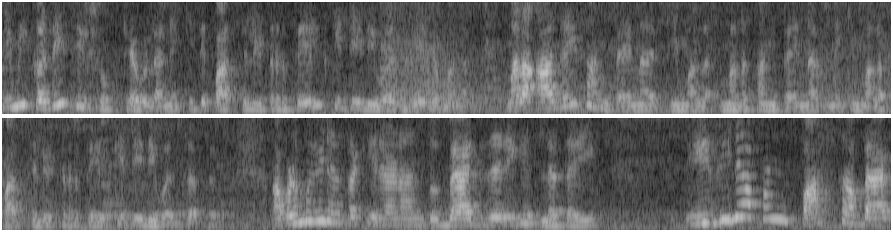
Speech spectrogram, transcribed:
की मी कधीच हिशोब ठेवला नाही की ते पाच लिटर तेल किती दिवस गेलं मला. मला आजही सांगता येणार की मला मला सांगता येणार नाही की मला पाच लिटर तेल किती दिवस जातं आपण महिन्याचा किराणा आणतो बॅग जरी घेतला तरी इझिली आपण पाच सहा बॅग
